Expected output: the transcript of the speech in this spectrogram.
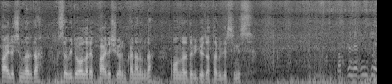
paylaşımları da kısa video olarak paylaşıyorum kanalımda. Onlara da bir göz atabilirsiniz ismini buldum.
